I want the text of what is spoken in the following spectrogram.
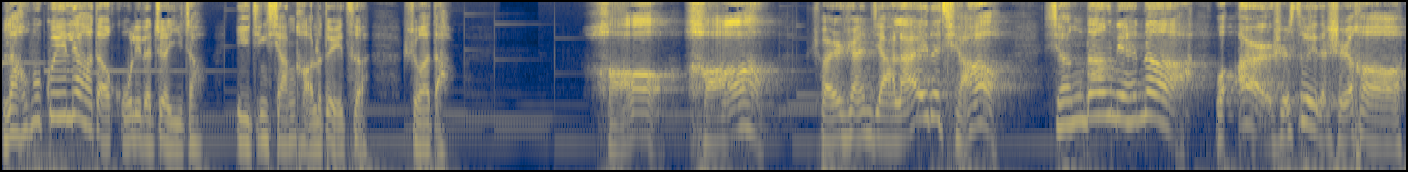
老乌龟料到狐狸的这一招，已经想好了对策，说道：“好，好，穿山甲来得巧。想当年呢，我二十岁的时候，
